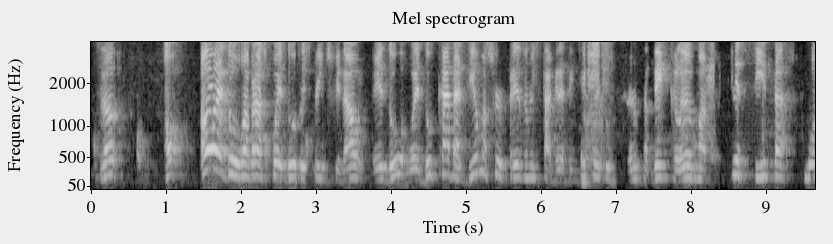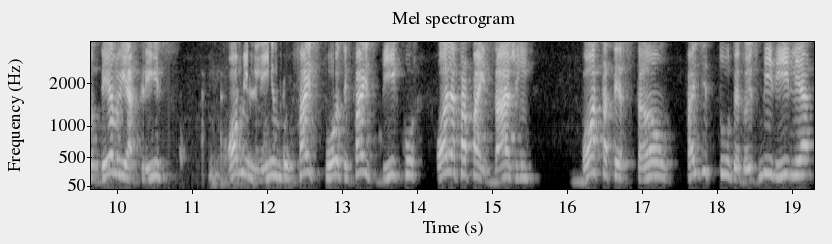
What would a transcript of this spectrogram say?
senão... Ó, ó o Edu, um abraço pro Edu do sprint final. Edu, o Edu, cada dia é uma surpresa no Instagram. Tem dia que o Edu canta, declama, recita, modelo e atriz. Homem lindo, faz pose, faz bico, olha para a paisagem, bota textão, faz de tudo, Edu. Esmirilha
